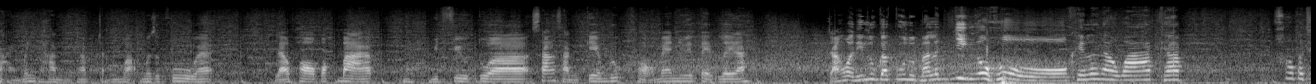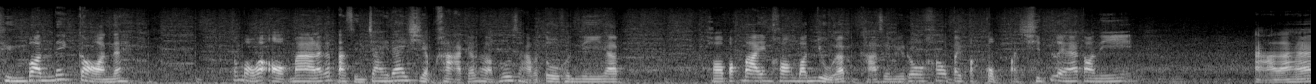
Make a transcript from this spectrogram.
จ่ายไม่ทันครับจังหวะเมื่อสักครู่ฮะแล้วพอป็อกบาครับมิดฟิลด์ตัวสร้างสรรค์เกมรุกของแมนยูเต็ดเลยนะ จังหวะนี้ลูกากูหลุดมาแล้วยิง โอ้โห เคเลอร์นาวาสครับ เข้าไปถึงบอลได้ก่อนนะ ต้องบอกว่าออกมาแล้วก็ตัดสินใจได้เฉียบขาดครับสำหรับผู้สาประตูคนนี้ครับ พอป็อกบายังคลองบอลอยู่ครับคาเซมิโร่เข้าไปประกบประชิดเลยฮะตอนนี้เอาละฮะ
